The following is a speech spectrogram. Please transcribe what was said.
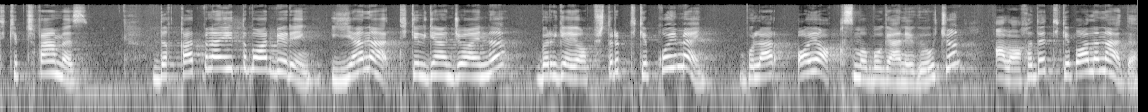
tikib chiqamiz. Diqqat bilan e'tibor bering yana tikilgan joyni birga yopishtirib tikib qo'ymang. Bular oyoq qismi bo'lganligi uchun alohida tikib olinadi.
